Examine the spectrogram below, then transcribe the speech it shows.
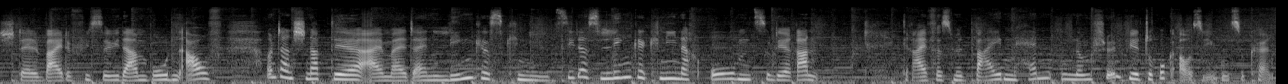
Stell beide Füße wieder am Boden auf und dann schnapp dir einmal dein linkes Knie. Zieh das linke Knie nach oben zu dir ran. Greif es mit beiden Händen, um schön viel Druck ausüben zu können.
